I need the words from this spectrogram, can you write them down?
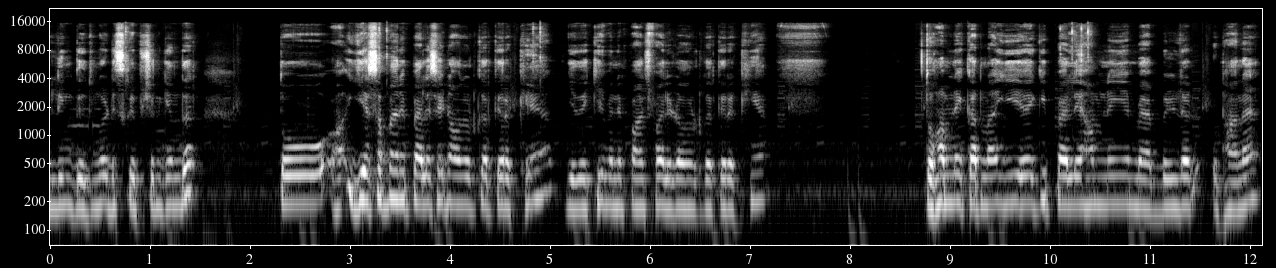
लिंक दे दूँगा डिस्क्रिप्शन के अंदर। तो ये सब मैंने पहले से डाउनलोड करके रखे हैं। ये देखिए, मैंने पाँच फाइलें डाउनलोड करके रखी हैं। तो हमने करना ये है कि पहले हमने ये मैप बिल्डर उठाना है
